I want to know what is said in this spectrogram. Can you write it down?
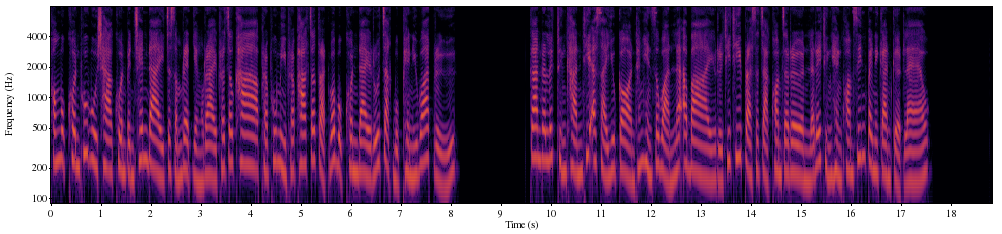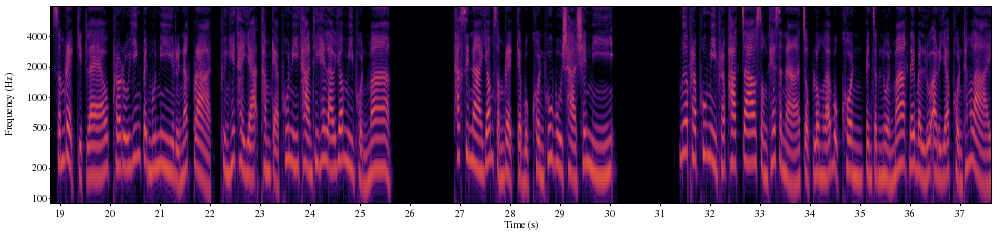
ของบุคคลผู้บูชาควรเป็นเช่นใดจะสำเร็จอย่างไรพระเจ้าข้าพระผู้มีพระภาคเจ้าตรัสว่าบุคคลใดรู้จักบุพเพนิวาสหรือ การระลึกถึงขันธ์ที่อาศัยอยู่ก่อนทั้งเห็นสวรรค์และอบาย หรือที่ที่ปราศจากความเจริญและได้ถึงแห่งความสิ้นไปในการเกิดแล้วสำเร็จกิจแล้วเพราะรู้ยิ่งเป็นมุนีหรือนักปราชญ์พึงให้ทายะทำแก่ผู้นี้ทานที่ให้แล้วย่อมมีผลมาก ทักษิณาย่อมสำเร็จแก่บุคคลผู้บูชาเช่นนี้ เมื่อพระผู้มีพระภาคเจ้าทรงเทศนาจบลงแล้วบุคคลเป็นจำนวนมากได้บรรลุอริยผลทั้งหลาย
